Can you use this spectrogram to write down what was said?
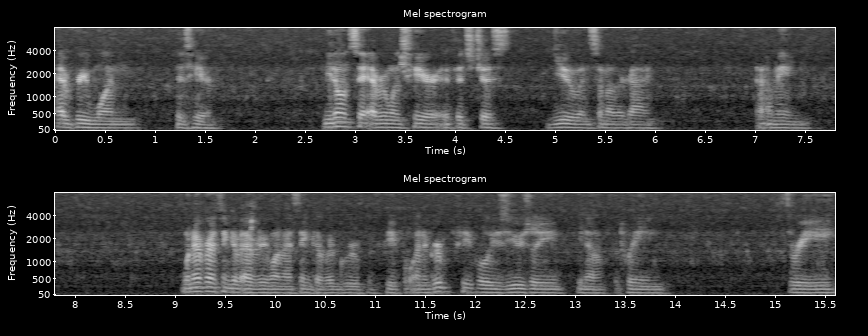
everyone is here. You don't say everyone's here if it's just you and some other guy. I mean, whenever I think of everyone, I think of a group of people, and a group of people is usually, you know, between three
